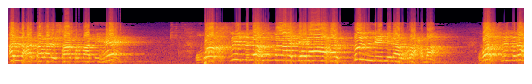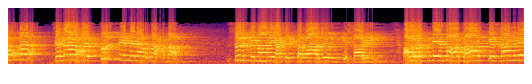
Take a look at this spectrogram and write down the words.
اللہ تعالیٰ ساتھ فرماتے ہیں وقف لہما جناح دل من الرحمہ وقف لہما جناح دل من الرحمہ ظلم کے معنی آتے تبادو ان کے ساری اور اپنے ماں باپ کے سامنے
